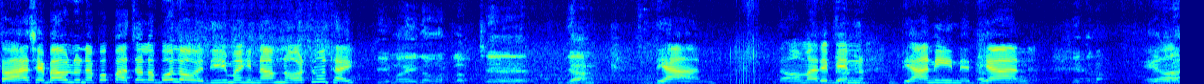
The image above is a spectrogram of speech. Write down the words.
તો આ છે બાવલુના પપ્પા. ચલો બોલો હવે ધીમહી નામનો અર્થ શું થાય? એ મહિનો મતલબ છે ધ્યાન ધ્યાન. તો અમારે બેન ધ્યાની. ને ધ્યાન એવા.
